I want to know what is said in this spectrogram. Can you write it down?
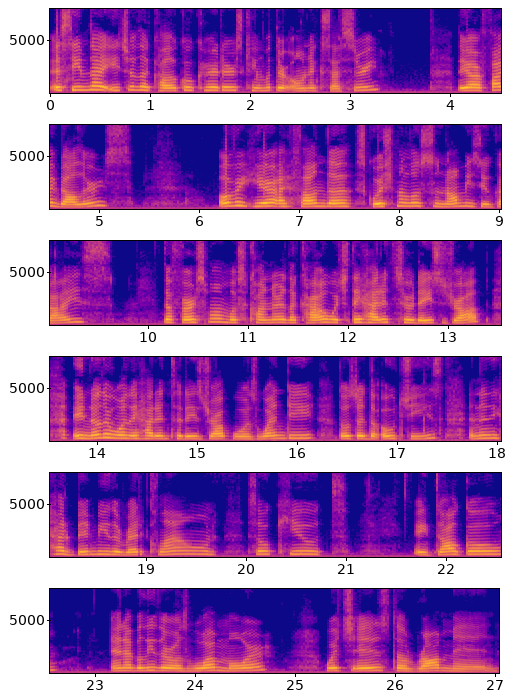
It seemed that each of the Calico Critters came with their own accessory. They are $5. Over here, I found the Squishmallow Tsunamis, you guys. The first one was Connor the cow, which they had in today's drop. Another one they had in today's drop was Wendy. Those are the OGs. And then they had Bimby the red clown. So cute. a doggo, and I believe there was one more, which is the ramen.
